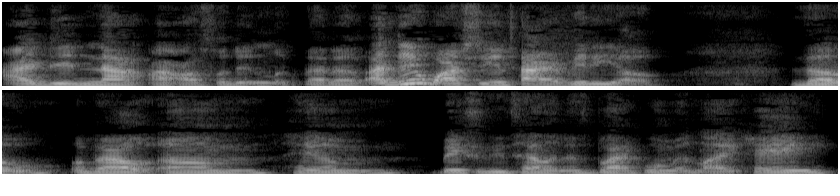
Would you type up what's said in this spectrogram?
I did not. I also didn't look that up. I did watch the entire video though about um him basically telling this black woman like, "Hey,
